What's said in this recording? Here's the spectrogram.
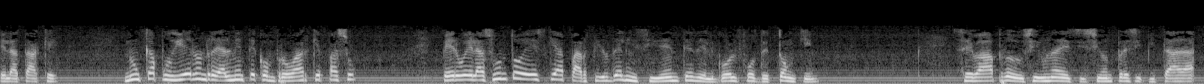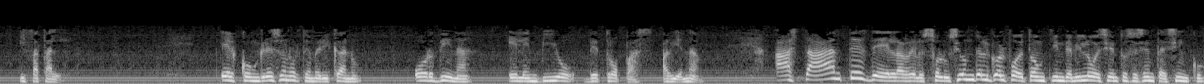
el ataque, nunca pudieron realmente comprobar qué pasó. Pero el asunto es que a partir del incidente del Golfo de Tonkin se va a producir una decisión precipitada y fatal. El Congreso norteamericano ordena el envío de tropas a Vietnam. Hasta antes de la resolución del Golfo de Tonkin de 1965,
